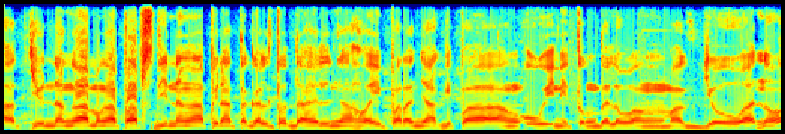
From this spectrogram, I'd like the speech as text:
At yun na nga mga paps, di na nga pinatagal to dahil nga ho ay paranyaki pa ang uwi nitong dalawang magjowa, no?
